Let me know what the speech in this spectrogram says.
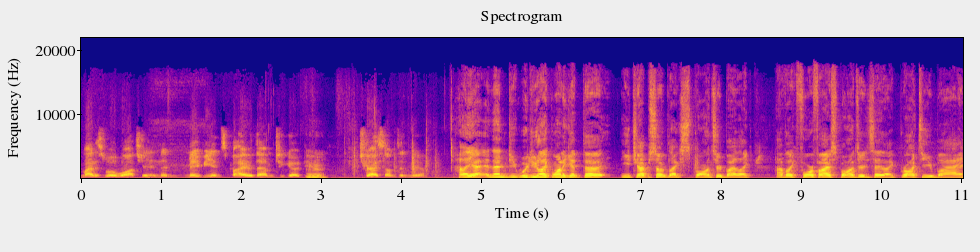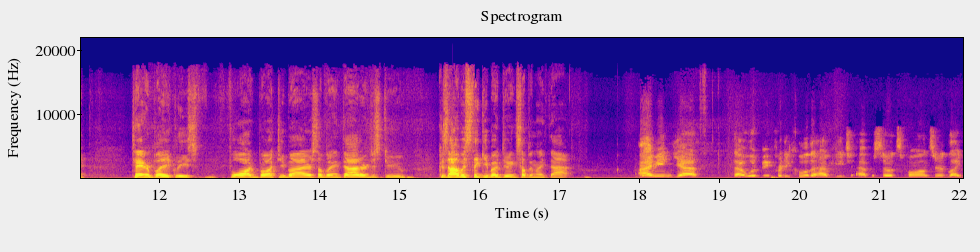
Might as well watch it," and then maybe inspire them to go do Mhm. try something new. Hell yeah! And then do, would you like want to get the each episode like sponsored by like have like four or five sponsored and say like brought to you by Tanner Blakely's vlog brought to you by or something like that, or just do because I was thinking about doing something like that. I mean, yeah, that would be pretty cool to have each episode sponsored, like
